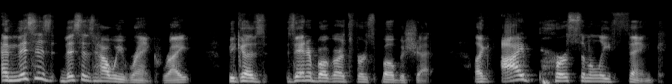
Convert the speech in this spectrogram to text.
And this is this is how we rank, right? Because Xander Bogaerts versus Bo Bichette. Like I personally think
